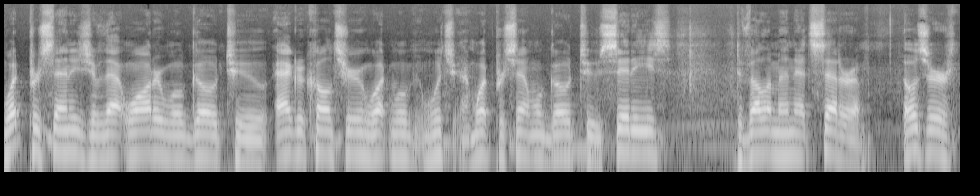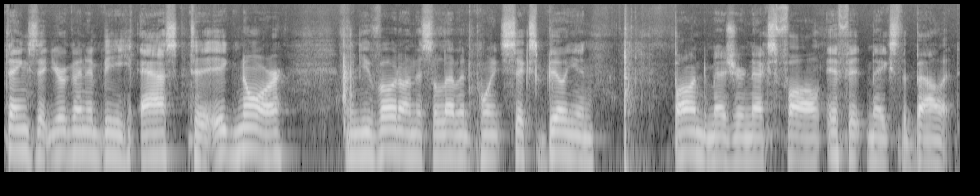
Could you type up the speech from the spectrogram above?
What percentage of that water will go to agriculture? What will which what percent will go to cities, development, etc. Those are things that you're going to be asked to ignore when you vote on this 11.6 billion bond measure next fall if it makes the ballot.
